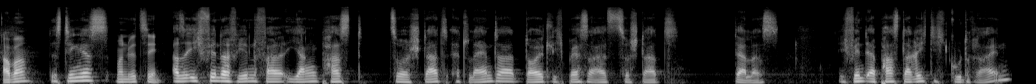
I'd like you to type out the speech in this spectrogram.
Aber das Ding ist, man wird sehen. Also ich finde auf jeden Fall, Young passt zur Stadt Atlanta deutlich besser als zur Stadt Dallas. Ich finde, er passt da richtig gut rein.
